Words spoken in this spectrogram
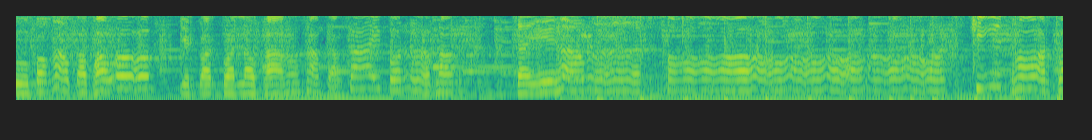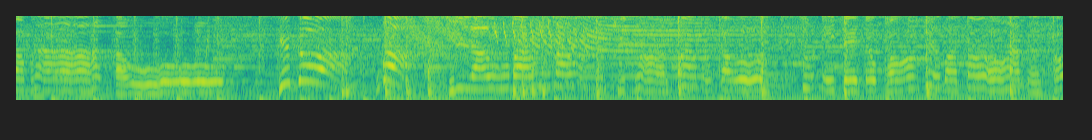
กูของเฮากับเผายืนกอดกวดเราขาวทำกลางสายฝนพลังใจห้ามอคิดทอดความหาเขาเห็นตัวมากินเหล้าเมาเมาคิดทอดความเก่าสุดในใจเจ้าของคือว่าเศร้าหักเขา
